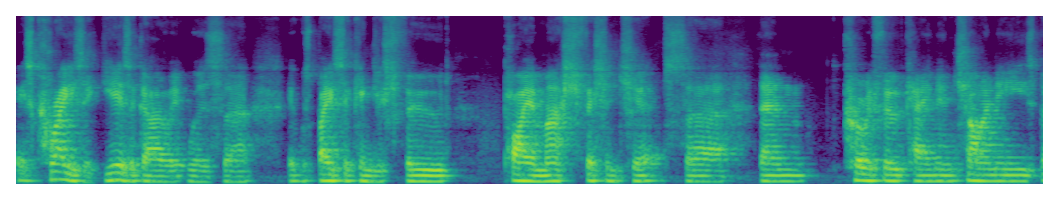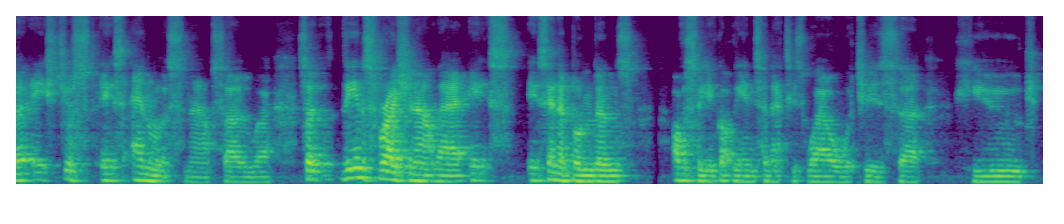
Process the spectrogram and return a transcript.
It's crazy years ago it was uh, it was basic english food pie and mash fish and chips uh, then curry food came in, Chinese, but it's just it's endless now. So uh, so the inspiration out there, it's it's in abundance. Obviously, you've got the internet as well, which is uh, huge.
